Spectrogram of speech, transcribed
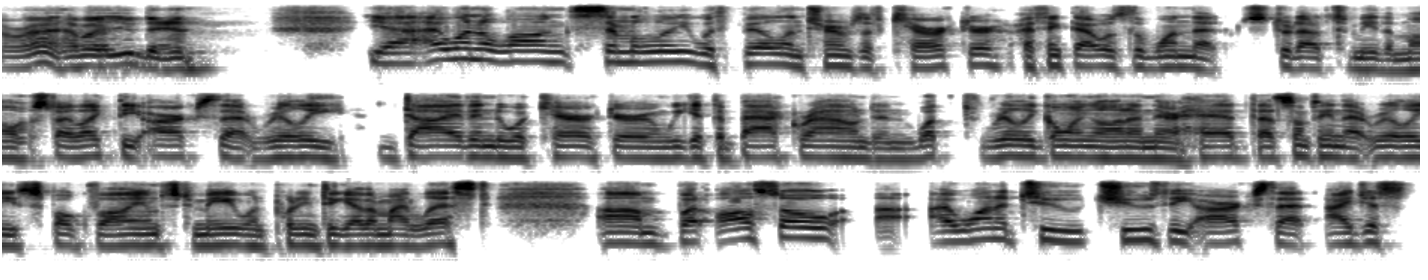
All right, how about you, Dan? Yeah, I went along similarly with Bill in terms of character. I think that was the one that stood out to me the most. I like the arcs that really dive into a character and we get the background and what's really going on in their head. That's something that really spoke volumes to me when putting together my list. Um, but also, uh, I wanted to choose the arcs that I just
